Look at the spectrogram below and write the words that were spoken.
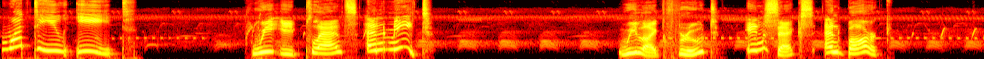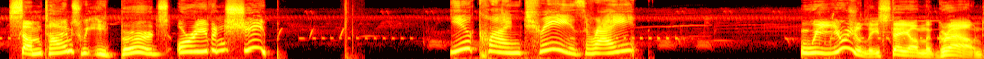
What do you eat? We eat plants and meat. We like fruit, insects, and bark. Sometimes we eat birds or even sheep. You climb trees, right? We usually stay on the ground.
